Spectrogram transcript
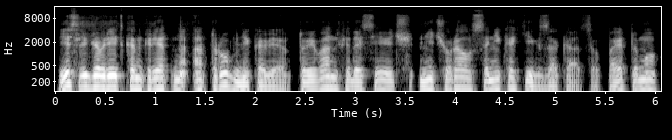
Если говорить конкретно о Трубникове, то Иван Федосеевич не чурался никаких заказов, поэтому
